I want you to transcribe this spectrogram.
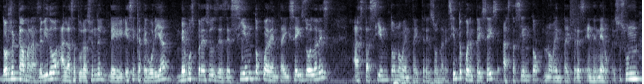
dos recámaras, debido a la saturación de, de esa categoría, vemos precios desde 146 dólares hasta 193 dólares. 146 hasta 193 en enero. Eso es un,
